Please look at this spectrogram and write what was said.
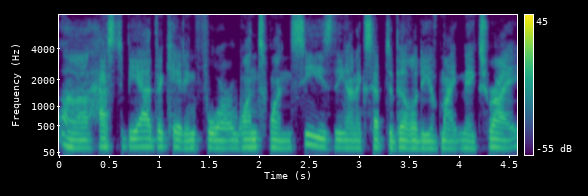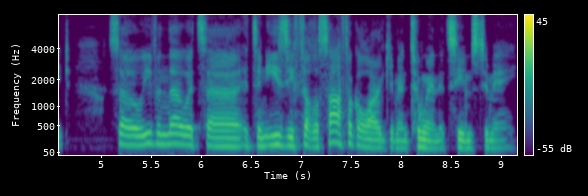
uh, has to be advocating for once one sees the unacceptability of might makes right. So even though it's a it's an easy philosophical argument to win, it seems to me,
